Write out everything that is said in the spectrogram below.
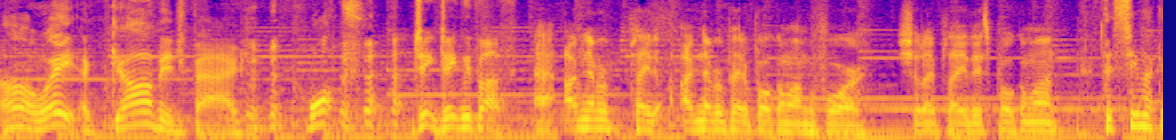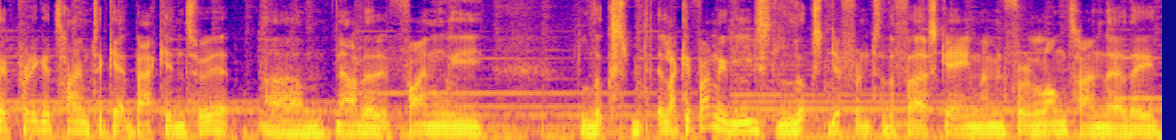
Oh wait, a garbage bag. what? Jig- Jigglypuff. Uh, I've never played. I've never played a Pokemon before. Should I play this Pokemon? This seemed like a pretty good time to get back into it. Um, now that it finally looks like it finally at least looks different to the first game. I mean, for a long time there, they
